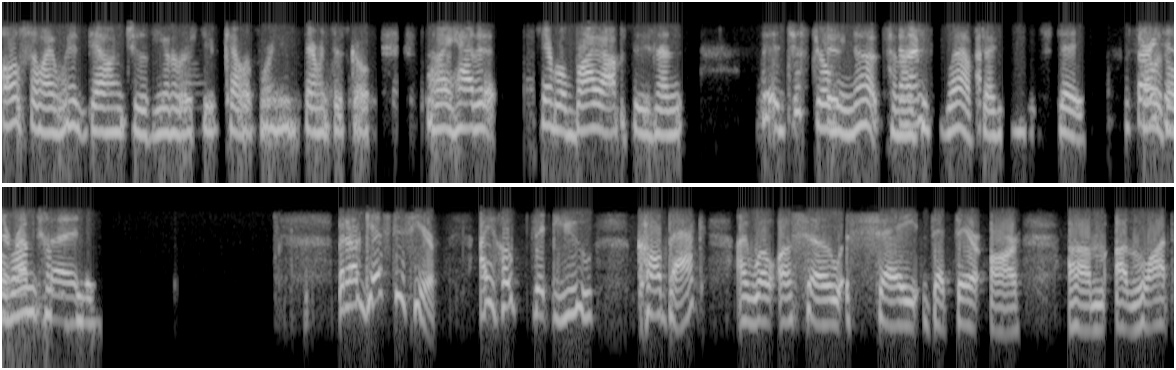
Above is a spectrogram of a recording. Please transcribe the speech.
also I went down to the University of California in San Francisco, and I had a, several biopsies, and it just drove me nuts, and, and I I'm- just left. I didn't stay. I'm sorry that was to a long time. but But our guest is here. I hope that you call back. I will also say that there are um, a lot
